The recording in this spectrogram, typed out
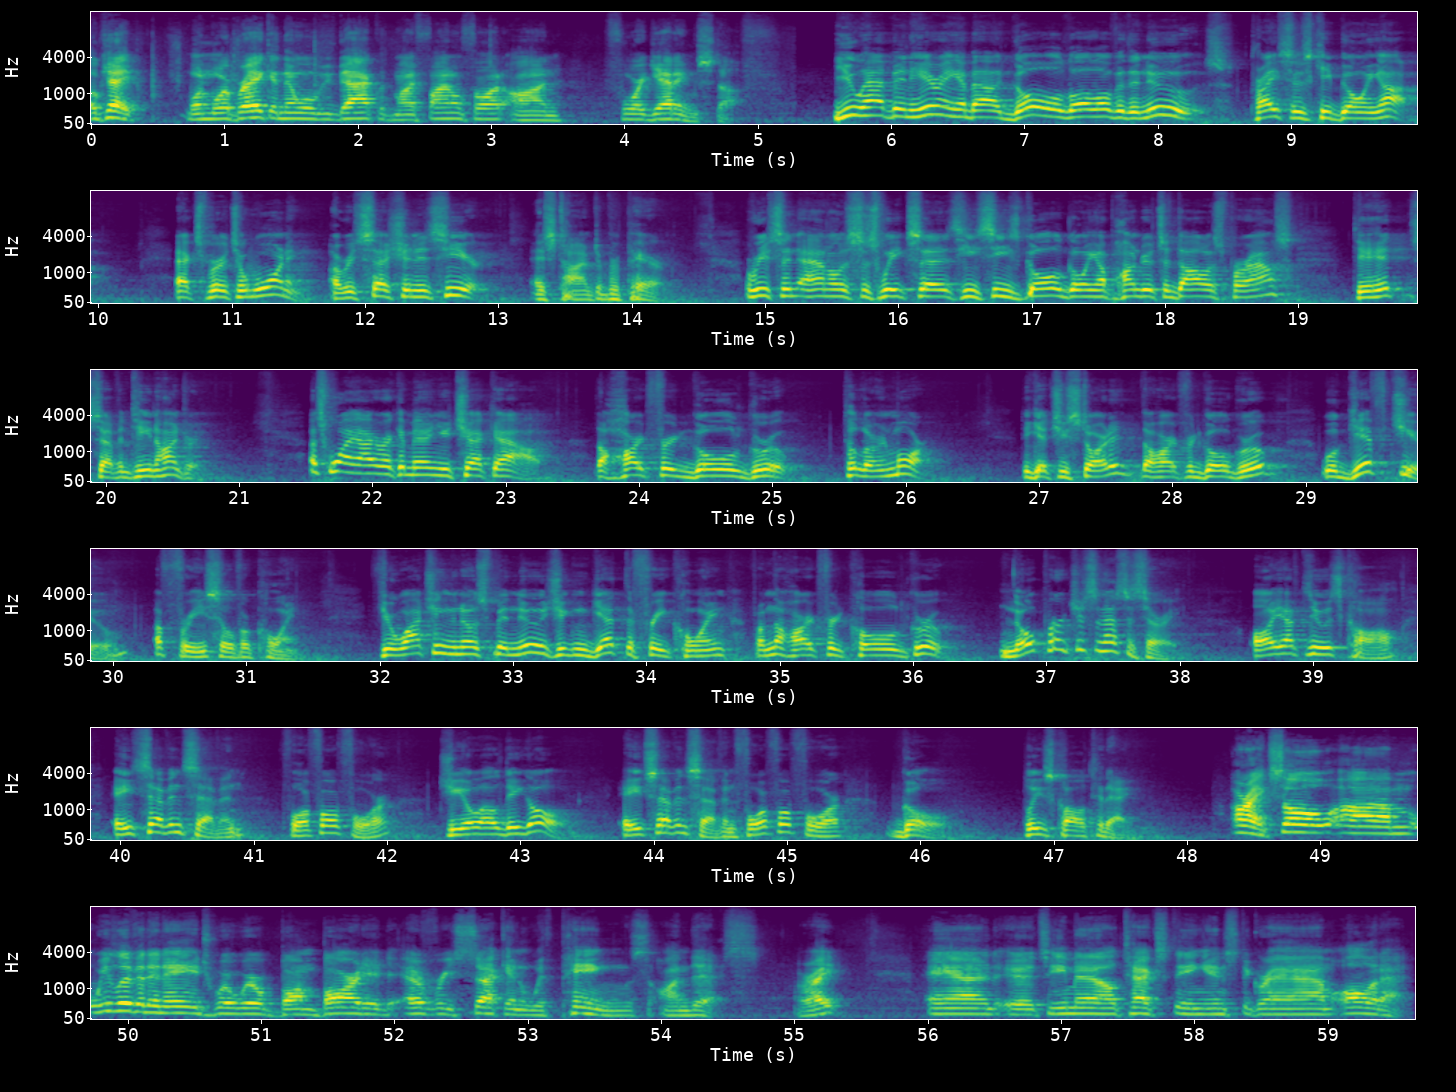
Okay, one more break and then we'll be back with my final thought on forgetting stuff. You have been hearing about gold all over the news. Prices keep going up. Experts are warning a recession is here. It's time to prepare. A recent analyst this week says he sees gold going up hundreds of dollars per ounce to hit 1700. That's why I recommend you check out the Hartford Gold Group to learn more. To get you started, the Hartford Gold Group will gift you a free silver coin. If you're watching the No Spin News, you can get the free coin from the Hartford Gold Group. No purchase necessary. All you have to do is call 877 444 GOLD Gold. 877 444 GOLD. Please call today. All right, so um, we live in an age where we're bombarded every second with pings on this, all right? And it's email, texting, Instagram, all of that.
